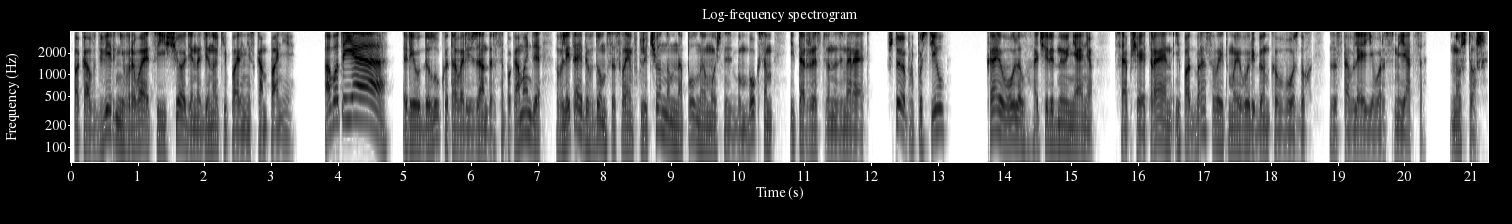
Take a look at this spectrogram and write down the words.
пока в дверь не врывается еще один одинокий парень из компании. «А вот и я!» Рио де Лука, товарищ Зандерса по команде, влетает в дом со своим включенным на полную мощность бомбоксом и торжественно замирает. «Что я пропустил?» Кай уволил очередную няню, сообщает Райан и подбрасывает моего ребенка в воздух, заставляя его рассмеяться. Ну что ж,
